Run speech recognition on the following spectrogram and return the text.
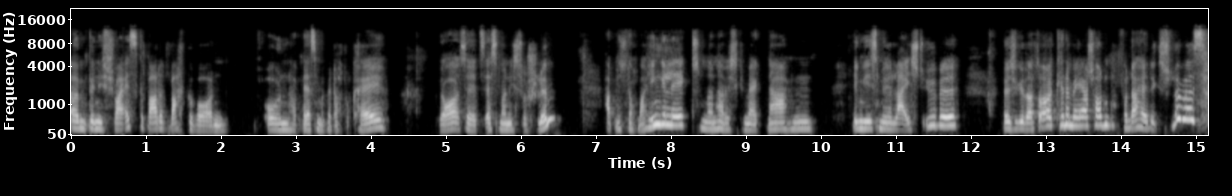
ähm, bin ich schweißgebadet wach geworden. Und habe mir erstmal gedacht, okay, ja, ist ja jetzt erstmal nicht so schlimm. Habe mich nochmal hingelegt und dann habe ich gemerkt, na, hm, irgendwie ist mir leicht übel. Habe ich gedacht, oh, kenne mir ja schon, von daher nichts Schlimmes.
